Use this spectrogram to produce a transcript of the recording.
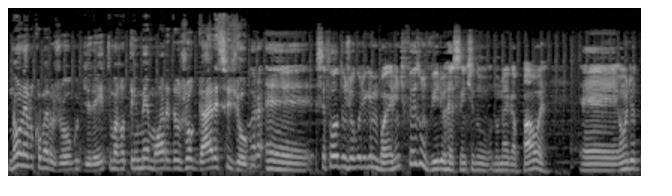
Não lembro como era o jogo direito, mas eu tenho memória de eu jogar esse jogo. Agora, é, você falou do jogo de Game Boy. A gente fez um vídeo recente no, no Mega Power, é, onde eu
